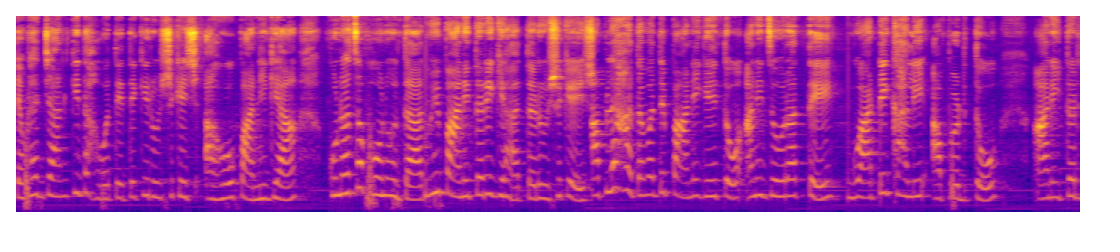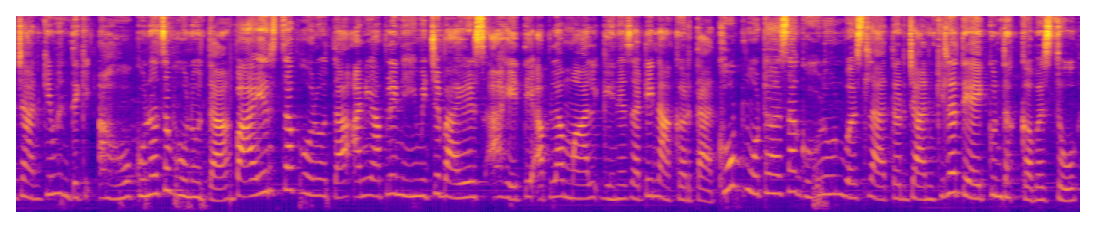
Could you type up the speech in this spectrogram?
तेवढ्यात जानकी धावत येते की ऋषिकेश आहो पाणी घ्या. कुणाचा फोन होता? तुम्ही पाणी तरी घ्या. तर ऋषिकेश आपल्या हातामध्ये पाणी घेतो आणि जोरात ते वाटीखाली आपडतो. आणि तर जानकी म्हणते की अहो कुणाचा फोन होता? बायर्सचा फोन होता आणि आपले नेहमीचे बायर्स आहे ते आपला माल घेण्यासाठी नाकारतात. खूप मोठा असा घोळ होऊन बसला तर जानकीला ते ऐकून धक्का बसतो.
